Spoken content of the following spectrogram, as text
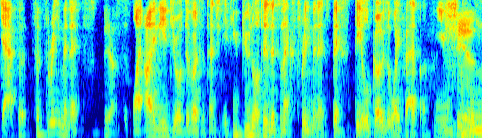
Yeah, for, for three minutes, Yes. like I need your devoted attention. If you do not do this in the next three minutes, this deal goes away forever. You, She will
